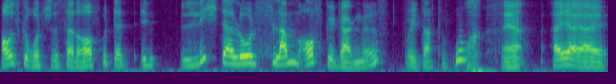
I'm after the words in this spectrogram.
ausgerutscht ist da drauf und der in, lichterloh Flammen aufgegangen ist, wo ich dachte, huch. Ja. Eieiei.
